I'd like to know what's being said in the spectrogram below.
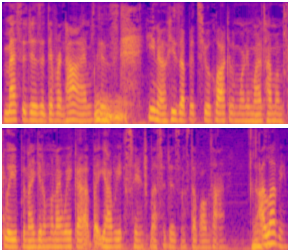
messages at different times because, Mm-hmm. you know, he's up at two o'clock in the morning my time I'm asleep, and I get him when I wake up. But yeah, we exchange messages and stuff all the time. Mm-hmm. I love him.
